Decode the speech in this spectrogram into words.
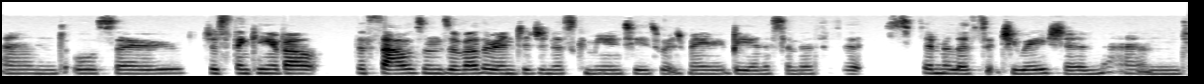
And also just thinking about the thousands of other indigenous communities which may be in a similar similar situation and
